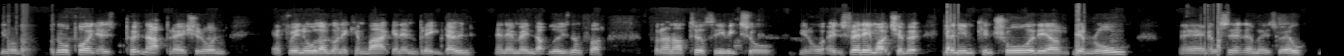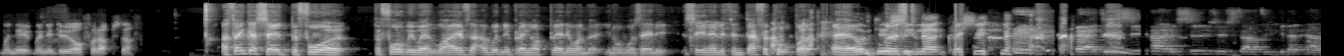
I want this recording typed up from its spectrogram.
you know, there's no point is putting that pressure on if we know they're going to come back and then break down and then end up losing them for, for another two or three weeks. So, you know, it's very much about giving them control of their, their role um, and listening to them as well when they when they do offer up stuff. I think I said before before we went live that I wouldn't bring up anyone that you know was any saying anything difficult. But uh, I've just seen that question. yeah, I just seen that as soon as you started getting into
